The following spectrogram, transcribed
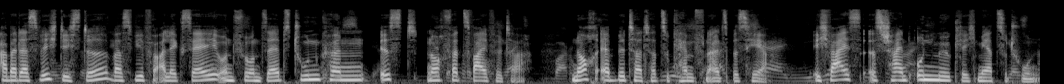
Aber das Wichtigste, was wir für Alexei und für uns selbst tun können, ist noch verzweifelter, noch erbitterter zu kämpfen als bisher. Ich weiß, es scheint unmöglich, mehr zu tun.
